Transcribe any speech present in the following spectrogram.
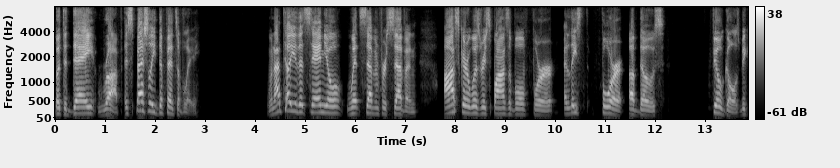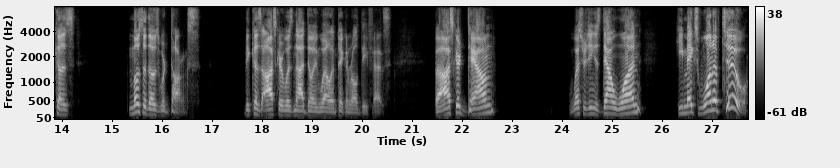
But today, rough, especially defensively. When I tell you that Samuel went seven for seven, Oscar was responsible for at least four of those field goals because most of those were dunks because Oscar was not doing well in pick and roll defense. But Oscar down. West Virginia's down one. He makes one of two.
